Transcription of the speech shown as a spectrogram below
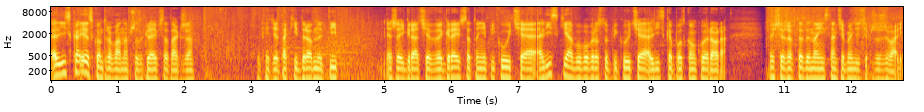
Liska jest kontrowana przez Gravesa, także wiecie, taki drobny tip. Jeżeli gracie w Gravesa, to nie pikujcie Eliski, albo po prostu pikujcie Eliskę pod Conquerora. Myślę, że wtedy na instancie będziecie przeżywali.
